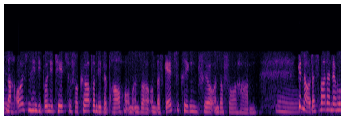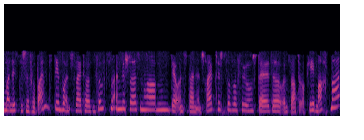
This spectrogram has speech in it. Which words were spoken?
mhm. nach außen hin die Bonität zu verkörpern, die wir brauchen, um unsere, um das Geld zu kriegen für unser Vorhaben. Mhm. Genau, das war dann der humanistische Verband, dem wir uns 2015 angeschlossen haben, der uns dann einen Schreibtisch zur Verfügung stellte und sagte, okay, macht mal.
